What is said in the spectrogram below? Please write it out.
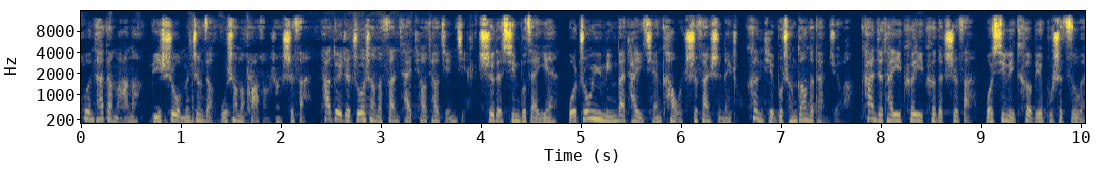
问他干嘛呢？彼时我们正在湖上的画舫上吃饭，他对着桌上的饭菜挑挑拣拣，吃的心不在焉。我终于明白他以前看我吃饭时那种恨铁不成钢的感觉了。看着他一颗一颗的吃饭，我心里特别不是滋味。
